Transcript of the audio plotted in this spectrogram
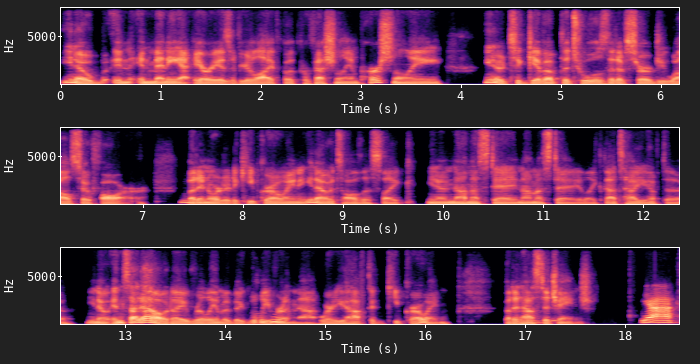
you know, in in many areas of your life, both professionally and personally, you know, to give up the tools that have served you well so far. But in mm-hmm. order to keep growing, you know, it's all this like, you know, namaste, namaste. Like that's how you have to, you know, inside out. I really am a big believer mm-hmm. in that, where you have to keep growing, but it has to mm-hmm. change. Yeah.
